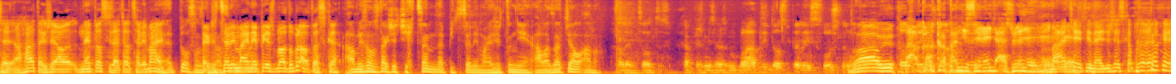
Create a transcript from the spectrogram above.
Ce, aha, takže ale nepil si zatiaľ celý maj. Nepil som takže celý maj maj. nepiješ, bola dobrá otázka. Ale myslel som tak, že či chcem nepiť celý maj, že to nie, ale zatiaľ áno. Ale to, to chápeš, my sme mladí, dospelí, slušní No, a vy- To je- si nedáš. Máte, ty nejdeš dneska pozerať hokej?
